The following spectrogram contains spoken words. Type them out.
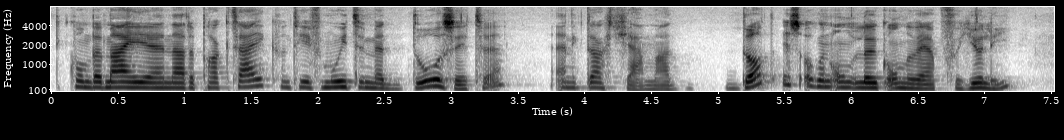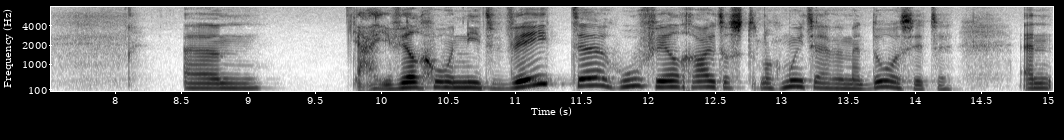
Die komt bij mij uh, naar de praktijk, want die heeft moeite met doorzitten. En ik dacht, ja, maar dat is ook een leuk onderwerp voor jullie. Um, ja, je wil gewoon niet weten hoeveel ruiters er nog moeite hebben met doorzitten. En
